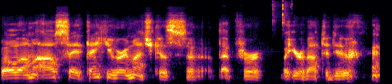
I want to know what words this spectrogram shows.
Well, um, I'll say thank you very much because uh, for what you're about to do.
